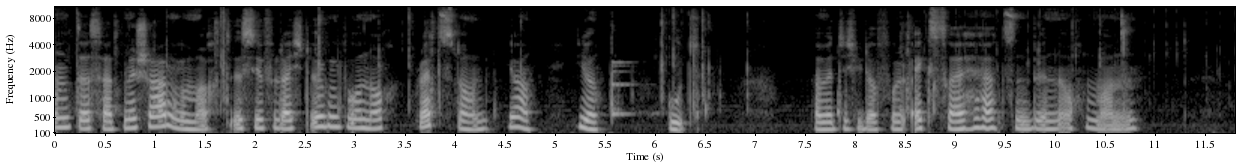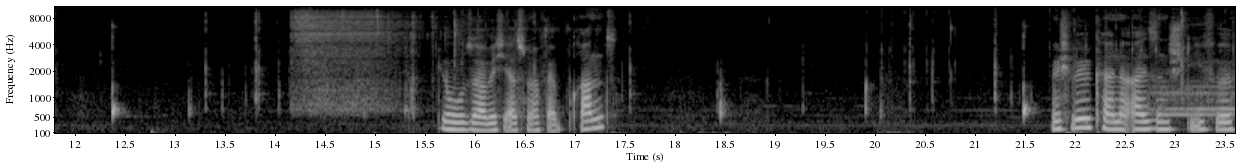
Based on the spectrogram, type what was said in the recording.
Und das hat mir Schaden gemacht. Ist hier vielleicht irgendwo noch Redstone? Ja, hier. Gut. Damit ich wieder voll extra Herzen bin. Och Mann. Die Hose habe ich erstmal verbrannt. Ich will keine Eisenstiefel.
